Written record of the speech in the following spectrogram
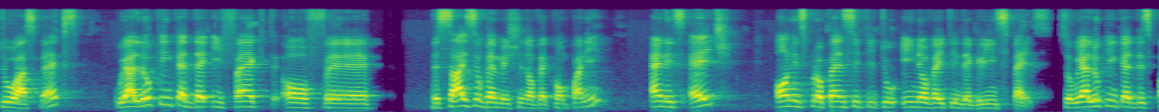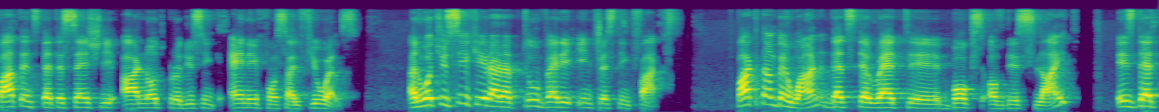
two aspects. We are looking at the effect of uh, the size of emission of a company and its age on its propensity to innovate in the green space. So we are looking at these patents that essentially are not producing any fossil fuels. And what you see here are two very interesting facts. Fact number one, that's the red uh, box of this slide, is that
